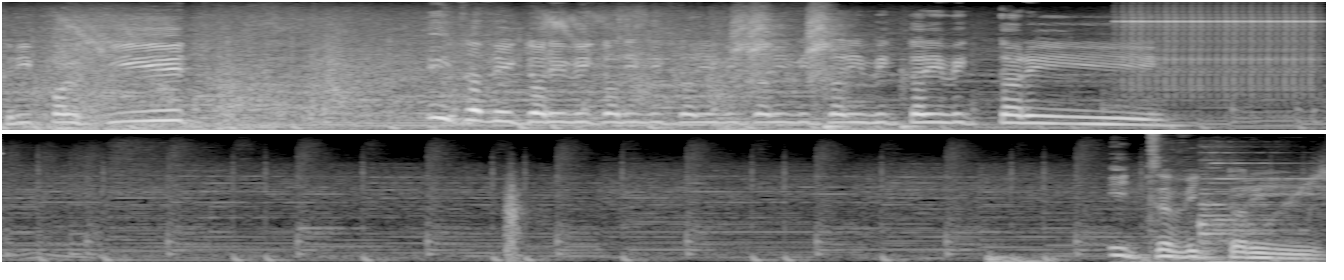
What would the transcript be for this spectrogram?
Triple hit! It's a victory, victory, victory, victory, victory, victory, victory! It's a victory!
